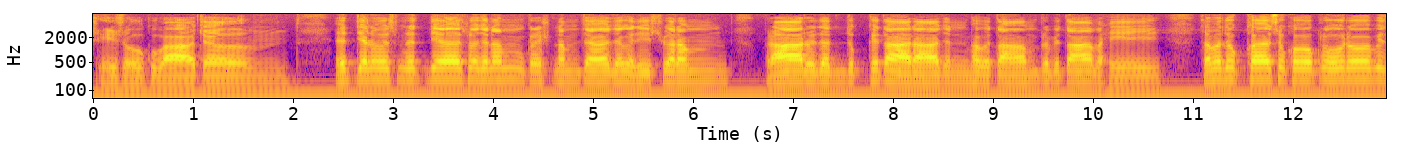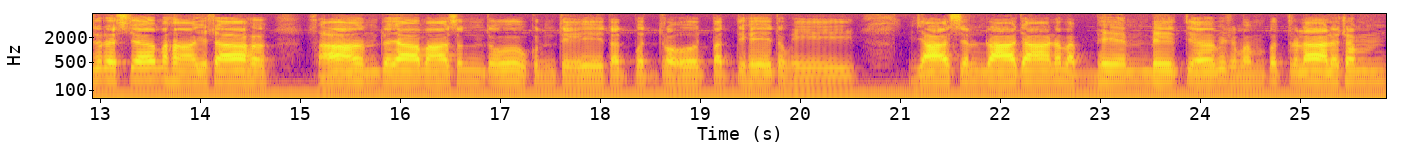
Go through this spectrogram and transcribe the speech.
श्रीशोकुवाच। इत्यनुस्मृत्य स्वजनं कृष्णं च जगदीश्वरं। प्रारुदुःखिता राजन् भवतां प्रपितामहे। समदुःखसुखो क्रूरो विदुरस्य महायशाः। सान्त्वयामासन्तो कुन्ते तत्पुत्रोत्पत्तिहेतुभिः। यास्यन् राजानमभ्येम्भेत्य विषमं पुत्रलालसम्।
